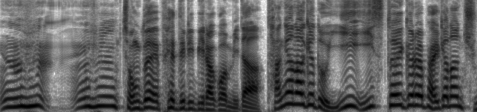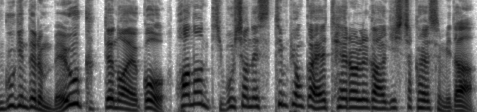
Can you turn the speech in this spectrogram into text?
음... 음... 정도의 패드립이라고 합니다. 당연하게도 이 Easter egg를 발견한 중국인들은 매우 극대노하였고 환원 디보션의 스팀 평가에 테러를 가하기 시작하였습니다.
